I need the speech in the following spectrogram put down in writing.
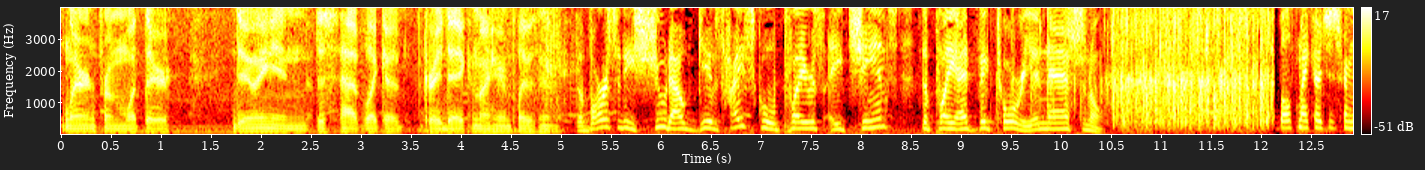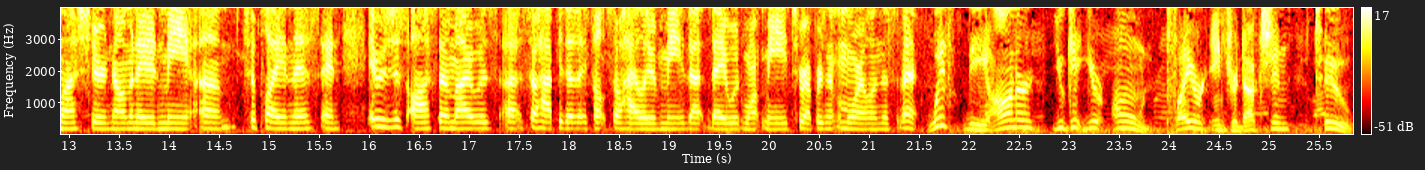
learn from what they're doing and just have like a great day come out here and play with them. The varsity shootout gives high school players a chance to play at Victoria National both my coaches from last year nominated me um, to play in this, and it was just awesome. I was uh, so happy that they felt so highly of me that they would want me to represent Memorial in this event. With the honor, you get your own player introduction, too.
